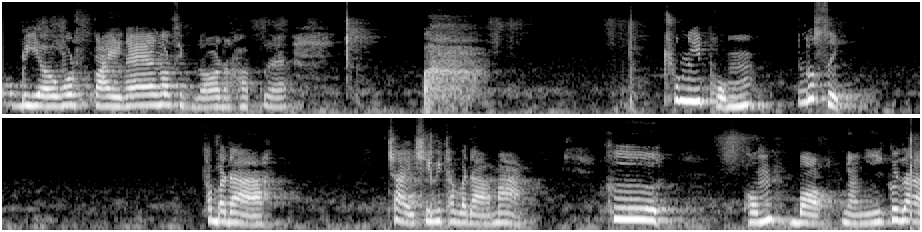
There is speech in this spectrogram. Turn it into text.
กเบียวงดไฟแง่งดสิบล้อนะครับและช่วงนี้ผมรู้สึก ธรรมดา ใช่ชีวิตธรรมดา มาก คือผมบอกอย่างนี้ก็ได้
